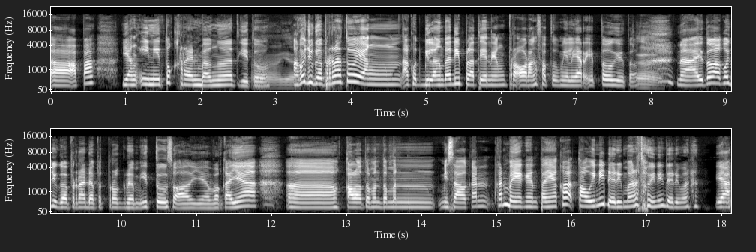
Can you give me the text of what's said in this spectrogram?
uh, apa yang ini tuh keren banget gitu. Ah, iya. Aku juga pernah tuh yang aku bilang tadi pelatihan yang per orang satu miliar itu gitu. Eh, Nah itu aku juga pernah dapat program itu soalnya makanya eh kalau teman-teman misalkan kan banyak yang tanya kak tahu ini dari mana tahu ini dari mana ya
